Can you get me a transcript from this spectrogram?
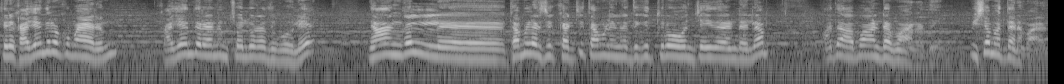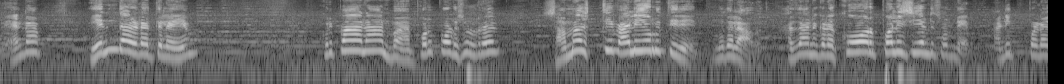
திரு கஜேந்திரகுமாரும் கஜேந்திரனும் சொல்லுறது போல நாங்கள் தமிழரசு கட்சி தமிழினத்துக்கு துரோகம் செய்த என்றெல்லாம் அது அபாண்டமானது விஷமத்தனமானது. ஏன்னா எந்த இடத்துலையும் குறிப்பாக நான் பொறுப்போடு சொல்கிறேன் சமஷ்டி வலியுறுத்தினேன் முதலாவது. அதுதான் எங்களோட கோர் பாலிசி என்று சொன்னேன் அடிப்படை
